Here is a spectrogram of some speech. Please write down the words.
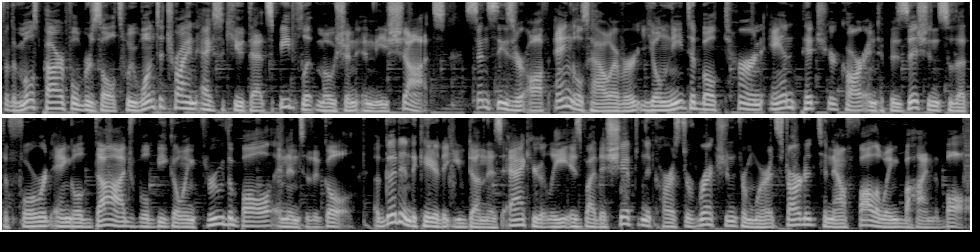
For the most powerful results, we want to try and execute that speed flip motion in these shots. Since these are off angles, however, you'll need to both turn and pitch your car into position so that the forward angle dodge will be going through the ball and into the goal. A good indicator that you've done this accurately is by the shift in the car's direction from where it started to now following behind the ball.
